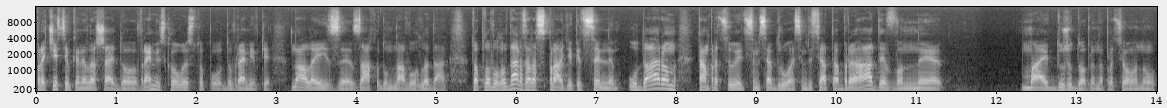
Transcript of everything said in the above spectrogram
Причистівки не лише до Времівського виступу, до Времівки, ну але й з заходу на Вугледар. Тобто Вугледар зараз справді під сильним ударом. Там працюють 72 70 бригади. Вони мають дуже добре напрацьовану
